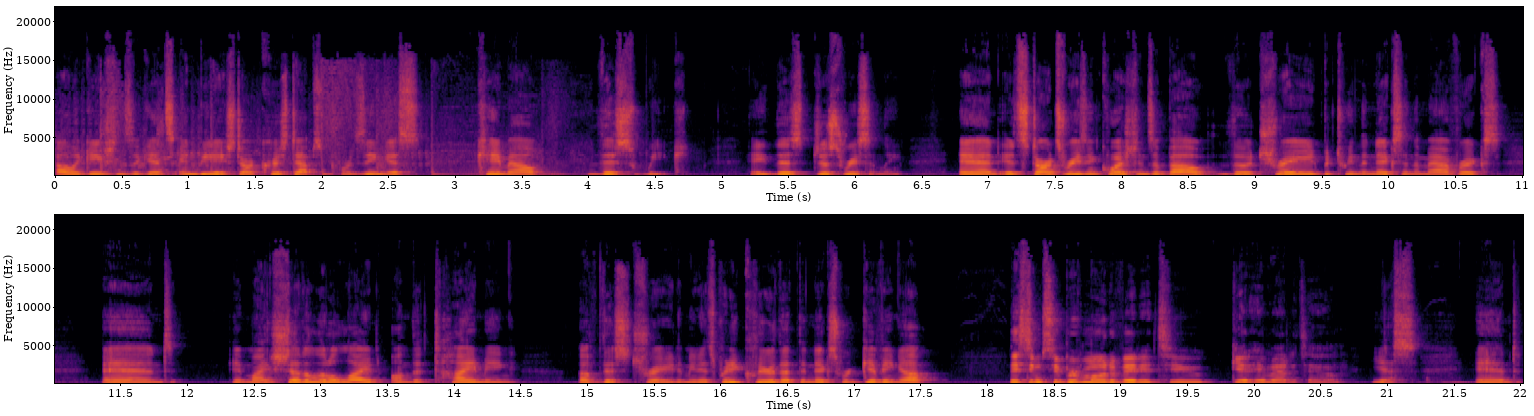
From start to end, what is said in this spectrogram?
allegations against NBA star Kristaps Porzingis came out this week. Okay, this just recently, and it starts raising questions about the trade between the Knicks and the Mavericks, and it might shed a little light on the timing of this trade. I mean, it's pretty clear that the Knicks were giving up. They seem super motivated to get him out of town. Yes, and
